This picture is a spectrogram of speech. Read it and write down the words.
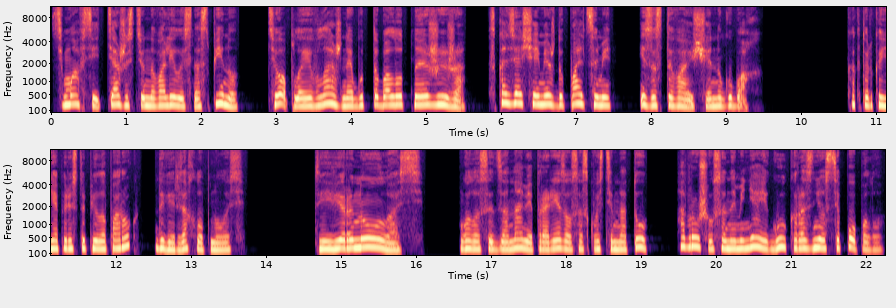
тьма всей тяжестью навалилась на спину, теплая и влажная, будто болотная жижа, скользящая между пальцами и застывающая на губах. Как только я переступила порог, дверь захлопнулась. «Ты вернулась!» Голос Идзанами прорезался сквозь темноту, обрушился на меня и гулко разнесся по полу.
